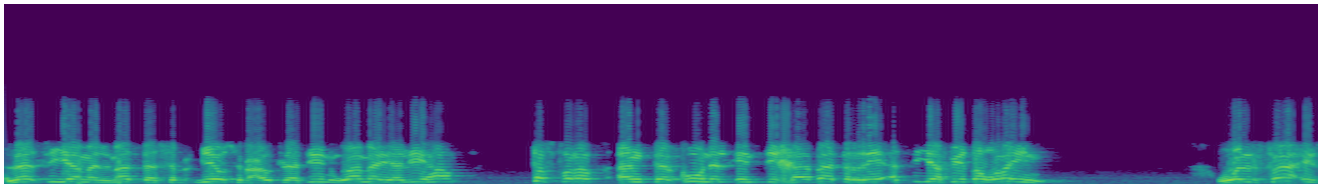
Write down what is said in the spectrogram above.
لا سيما المادة 137 وما يليها تفرض أن تكون الانتخابات الرئاسية في دورين والفائز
